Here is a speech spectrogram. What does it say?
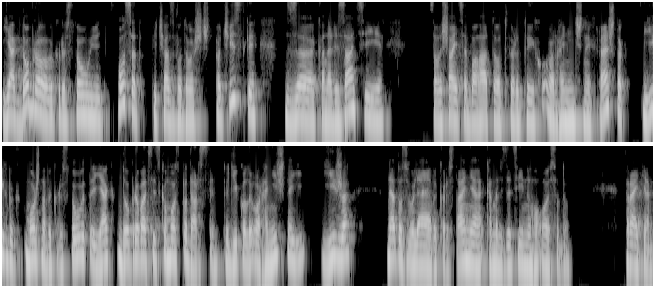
Як добре використовують осад під час водоочистки з каналізації, залишається багато твердих органічних решток, і їх можна використовувати як добрива в сільському господарстві, тоді коли органічна їжа не дозволяє використання каналізаційного осаду. Третє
